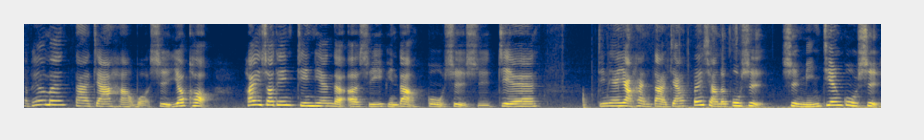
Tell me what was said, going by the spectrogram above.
小朋友们，大家好，我是 Yoko，欢迎收听今天的二十一频道故事时间。今天要和大家分享的故事是民间故事，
